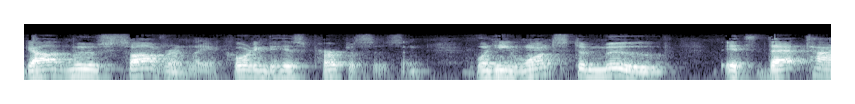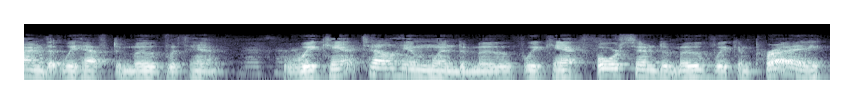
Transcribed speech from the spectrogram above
God moves sovereignly according to his purposes. And when he wants to move, it's that time that we have to move with him. We can't tell him when to move. We can't force him to move. We can pray.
